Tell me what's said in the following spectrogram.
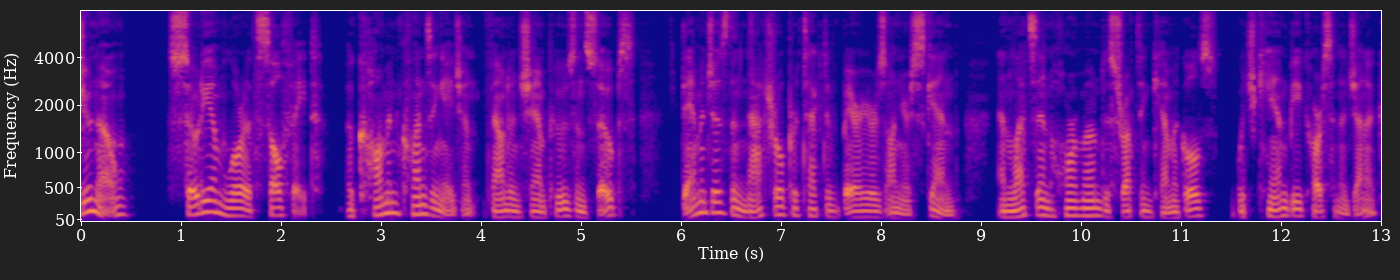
you know sodium lauryl sulfate, a common cleansing agent found in shampoos and soaps, damages the natural protective barriers on your skin and lets in hormone disrupting chemicals which can be carcinogenic?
